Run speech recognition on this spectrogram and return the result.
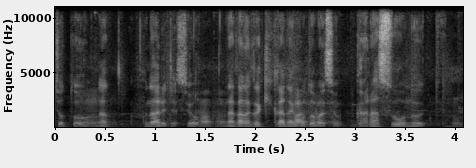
ちょっとな不慣れですよ、なかなか聞かない言葉ですよ、はいガラスを縫うっていう、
